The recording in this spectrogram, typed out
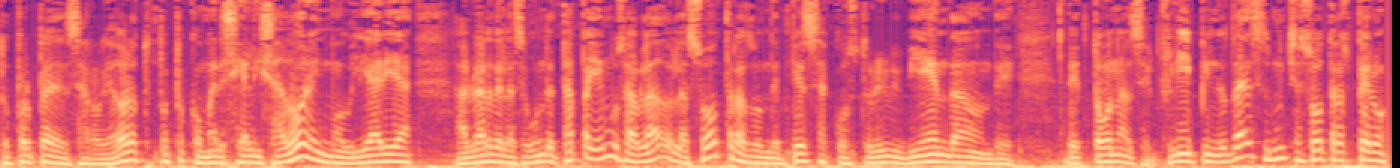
tu propia desarrolladora, tu propia comercializadora inmobiliaria, hablar de la segunda etapa y hemos hablado de las otras, donde empiezas a construir vivienda, donde detonas el flipping, muchas otras, pero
